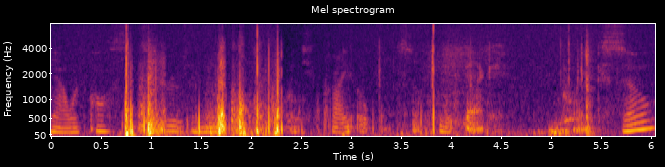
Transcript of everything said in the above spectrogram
Now with all six screws removed, I'm going to pry it open. So put it back like so.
